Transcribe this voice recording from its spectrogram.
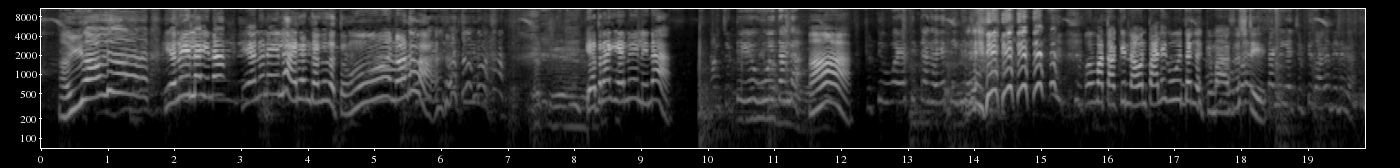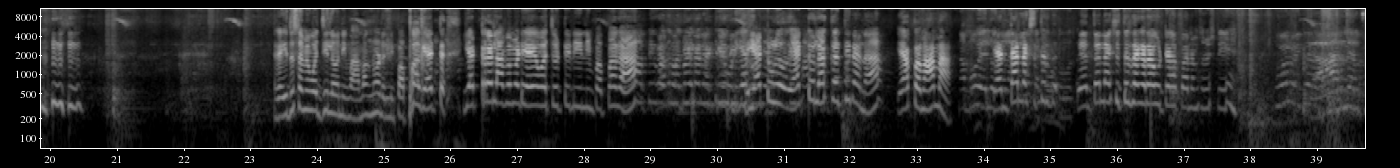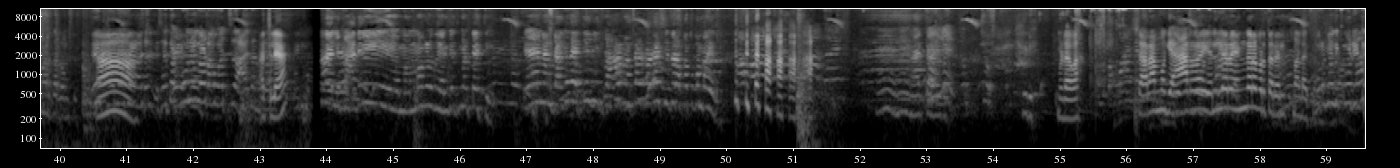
ಅಯ್ಯೋ. ಏನೂ ಇಲ್ಲ ಇನ್ನ ಏನೂ ಇಲ್ಲ ಐರನ್ ತಗೋದತ್ತು ಹ್ಞೂ ನೋಡವ ಎದ್ರಾಗ ಏನೂ ಇಲ್ಲ ಇನ್ನ. ಹೂ. ಮತ್ತ ಅಕ್ಕಿನ ಅವನ ಪಾಲಿಗೆ ಹೂ ಇದ್ದಂಗ ಅಕ್ಕಿ ಮಾ ಸೃಷ್ಟಿ. ಇದು ಸಮಯ ಒಜ್ಜಿಲ್ಲ ನಿಮ್ಮ ಮಾಮಾಗ ನೋಡಲ್ಲ ನಿಮ್ಮ ಪಪ್ಪಾಗ ಎಟ್ ಎಟ್ರ ಲಾಭ ಮಾಡಿ ಅಯ್ಯವ್ವ ಚುಟ್ಟಿ ನೀ ನಿಮ್ಮ ಪಪ್ಪಾಗ ಎಟ್ಟು ಎಟ್ಟು ಲಕ್ ಅಂತೀನಿ ನಾನು? ಯಪ್ಪ ಮಾಮ ಎಂತ ನಕ್ಷತ್ರ ಎಂತ ನಕ್ಷತ್ರದಾಗರ ಹುಟ್ಟಪ್ಪ ನಮ್ಮ ಸೃಷ್ಟಿ? ಎಂಗೇಜ್ಮೆಂಟ್ ಐತಿ. ಏ ನನ್ನ ತಗದೈತಿ ನೀ ಭಾಳ ಮಾತಾಡ್ಬೇಡ ಸೀದಾ ರೊಕ್ಕ ಬಾ ಇದು. ಹ್ಮ್ ಹ್ಮ್ ಆಯ್ತು ಹಿಡಿ. ಬಿಡವ ಶಾರಮ್ಮಗೆ ಯಾರ ಎಲ್ಲರ ಹೆಂಗಾರ ಬರ್ತಾರೆ ಹೆಲ್ಪ್ ಮಾಡಕ್ಕೆ.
